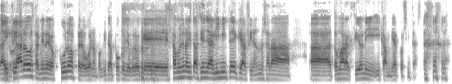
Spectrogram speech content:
hay claros, también hay oscuros, pero bueno, poquito a poco yo creo que estamos en una situación ya límite que al final nos hará a tomar acción y, cambiar cositas.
